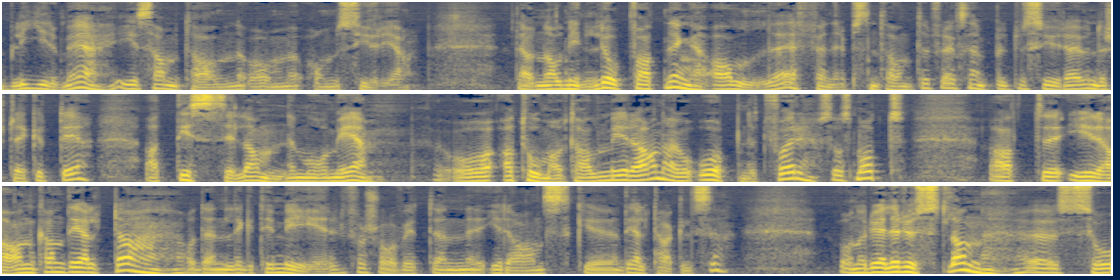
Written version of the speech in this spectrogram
blir med i samtalene om, om Syria. Det er jo en alminnelig oppfatning, alle FN-representanter f.eks. til Syria understreket det, at disse landene må med. Og atomavtalen med Iran har jo åpnet for, så smått, at Iran kan delta, og den legitimerer for så vidt en iransk deltakelse. Og når det gjelder Russland, så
